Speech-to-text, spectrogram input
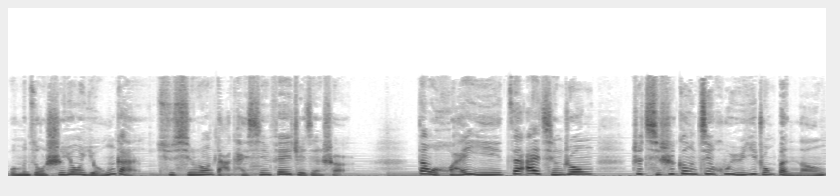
我们总是用勇敢去形容打开心扉这件事儿，但我怀疑在爱情中，这其实更近乎于一种本能。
